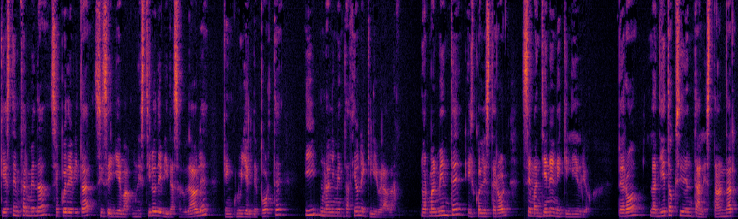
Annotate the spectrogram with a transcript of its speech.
que esta enfermedad se puede evitar si se lleva un estilo de vida saludable, que incluye el deporte y una alimentación equilibrada. Normalmente el colesterol se mantiene en equilibrio, pero la dieta occidental estándar,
